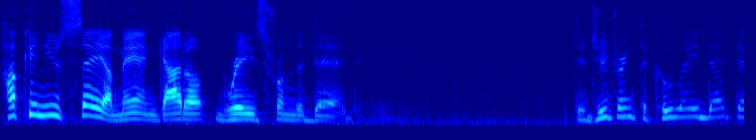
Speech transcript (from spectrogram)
How can you say a man got up, raised from the dead? Did you drink the Kool Aid that day?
